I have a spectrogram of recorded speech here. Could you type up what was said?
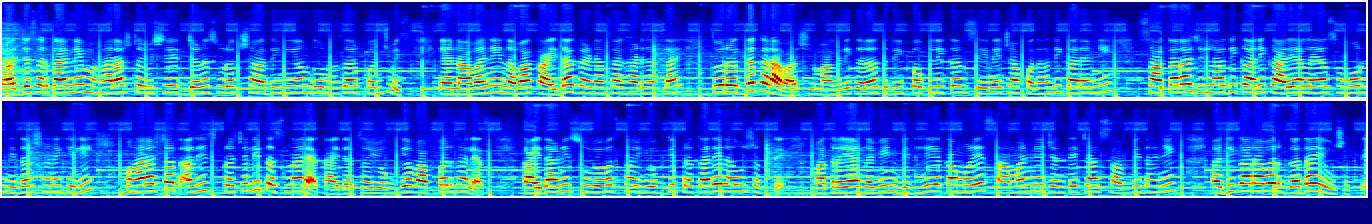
राज्य सरकारने महाराष्ट्र विशेष जनसुरक्षा अधिनियम दोन हजार पंचवीस या नावाने नवा कायदा करण्याचा घाट घातलाय. तो रद्द करावा अशी मागणी करत रिपब्लिकन सेनेच्या पदाधिकाऱ्यांनी सातारा जिल्हाधिकारी कार्यालयासमोर निदर्शने केली. महाराष्ट्रात आधीच प्रचलित असणाऱ्या कायद्याचा योग्य वापर झाल्यास कायदा आणि सुव्यवस्था योग्य प्रकारे राहू शकते. मात्र या नवीन विधेयकामुळे सामान्य जनतेच्या संविधानिक अधिकारावर गदा येऊ शकते.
